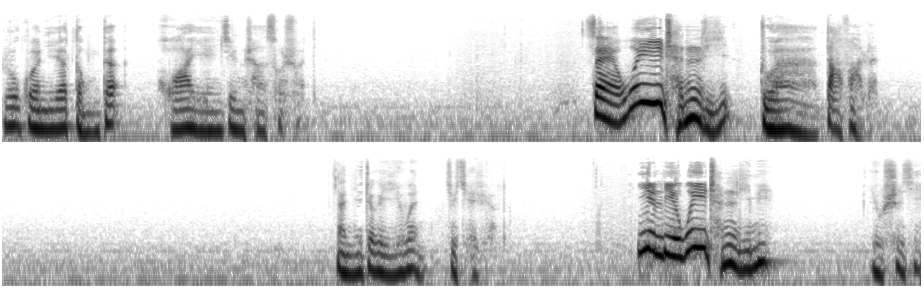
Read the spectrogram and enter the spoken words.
如果你要懂得《华严经》上所说的，在微尘里转大法轮，那你这个疑问就解决了。一粒微尘里面有世界，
